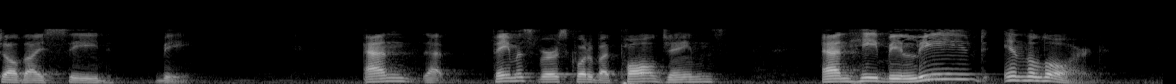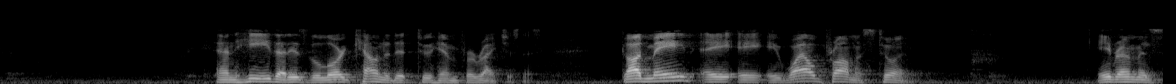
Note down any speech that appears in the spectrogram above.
shall thy seed be. And that famous verse quoted by Paul, James, and he believed in the Lord. And he, that is the Lord, counted it to him for righteousness. God made a, a, a wild promise to him. Abraham is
